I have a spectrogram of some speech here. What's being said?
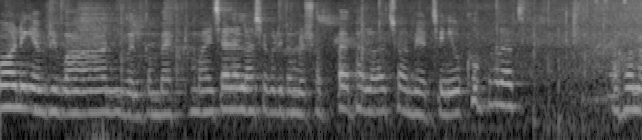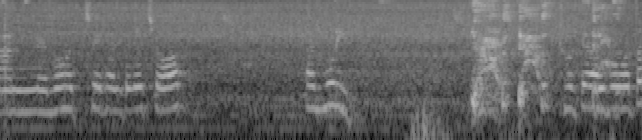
morning everyone welcome back to my channel আশা করি তোমরা সবাই ভালো আছো, আমি আর চিনিও খুব ভালো আছি। এখন নেব হচ্ছে এখান থেকে চপ আর মুড়ি। ঠোঁটে অল্প মতো।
